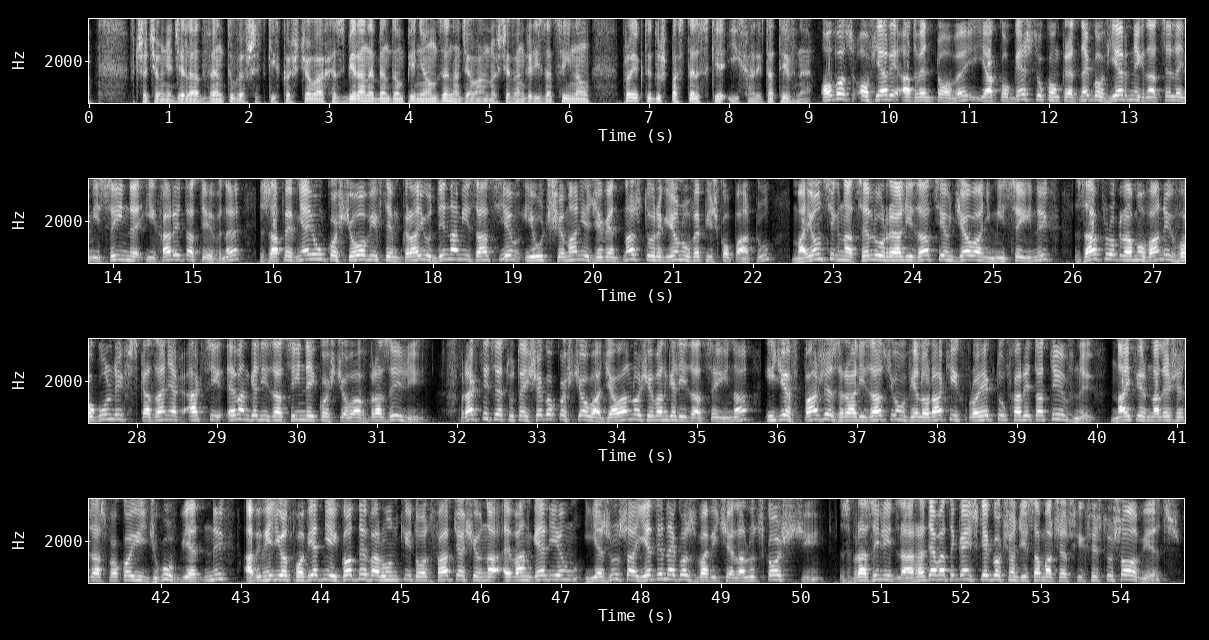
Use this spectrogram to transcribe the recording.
W trzecią niedzielę Adwentu we wszystkich kościołach zbierane będą pieniądze na działalność ewangelizacyjną, projekty duszpasterskie i charytatywne. Owoc ofiary adwentowej jako gestu konkretnego wiernych na cele misyjne i charytatywne zapewniają Kościołowi w tym kraju dynamizację i utrzymanie 19 regionów episkopatu, mających na celu realizację działań misyjnych zaprogramowanych w ogólnych wskazaniach akcji ewangelizacyjnej Kościoła w Brazylii. W praktyce tutejszego kościoła działalność ewangelizacyjna idzie w parze z realizacją wielorakich projektów charytatywnych. Najpierw należy zaspokoić głów biednych, aby mieli odpowiednie i godne warunki do otwarcia się na Ewangelię Jezusa, jedynego Zbawiciela ludzkości. Z Brazylii dla Radia Watykańskiego ksiądz Malczewski Chrystuszowiec.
